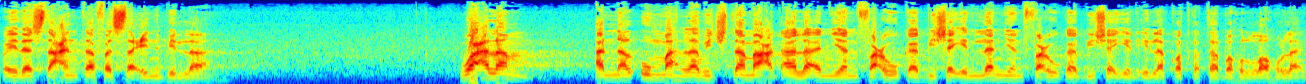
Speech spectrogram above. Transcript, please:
wa idha sta'anta fasta'in billah. Wa'lam anna al-ummah law ijtama'at ala an yanfa'uka bi syai'in lan yanfa'uka bi syai'in illa qad katabahu Allahu lak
